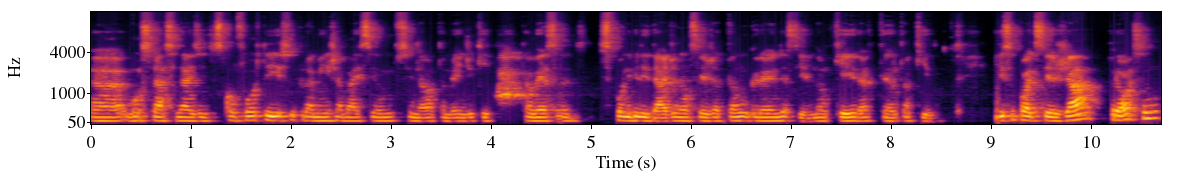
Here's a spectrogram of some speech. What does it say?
uh, mostrar sinais de desconforto, e isso para mim já vai ser um sinal também de que talvez essa disponibilidade não seja tão grande assim, ele não queira tanto aquilo. Isso pode ser já próximo,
